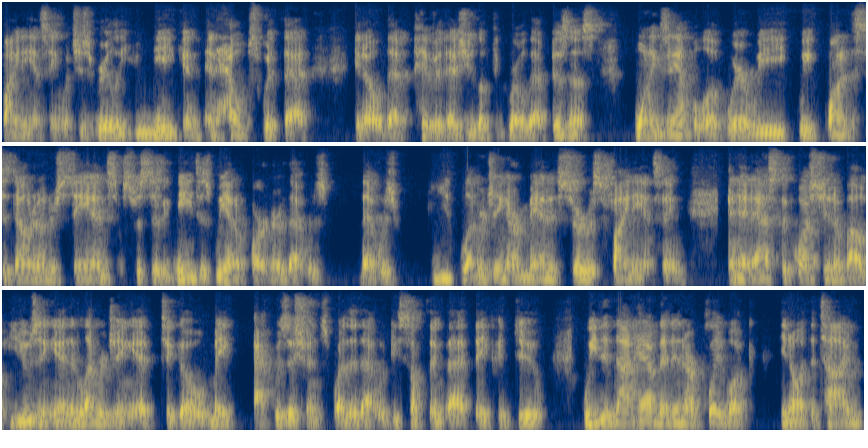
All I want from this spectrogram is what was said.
financing, which is really unique and, and helps with that, you know, that pivot as you look to grow that business. One example of where we we wanted to sit down and understand some specific needs is we had a partner that was that was leveraging our managed service financing and had asked the question about using it and leveraging it to go make acquisitions, whether that would be something that they could do. We did not have that in our playbook you know, at the time.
